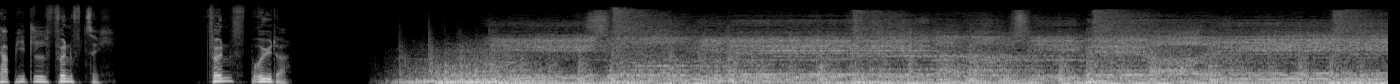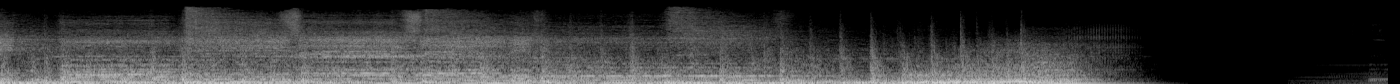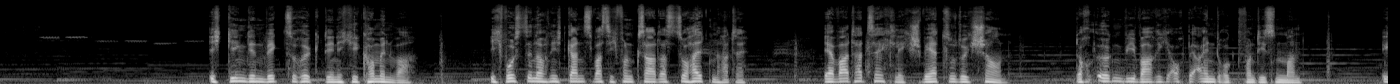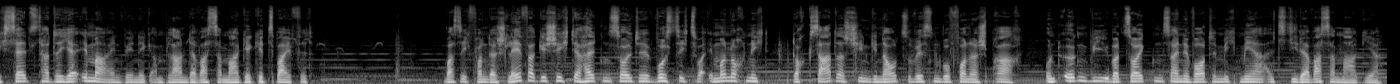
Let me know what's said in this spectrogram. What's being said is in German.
Kapitel 50 Fünf Brüder Ich ging den Weg zurück, den ich gekommen war. Ich wusste noch nicht ganz, was ich von Xardas zu halten hatte. Er war tatsächlich schwer zu durchschauen. Doch irgendwie war ich auch beeindruckt von diesem Mann. Ich selbst hatte ja immer ein wenig am Plan der Wassermagie gezweifelt. Was ich von der Schläfergeschichte halten sollte, wusste ich zwar immer noch nicht, doch Xardas schien genau zu wissen, wovon er sprach, und irgendwie überzeugten seine Worte mich mehr als die der Wassermagier.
